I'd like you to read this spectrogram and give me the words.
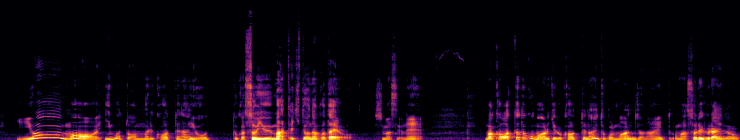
「いやまあ今とあんまり変わってないよ」とかそういうまあ適当な答えをしますよね。まあ変わったとこもあるけど変わってないところもあるんじゃないとかまあそれぐらいの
